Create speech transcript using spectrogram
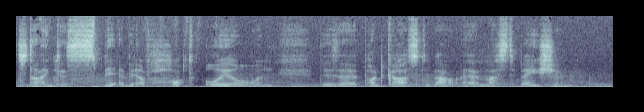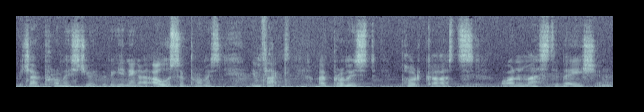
starting to spit a bit of hot oil. And there's a podcast about uh, masturbation, which I promised you at the beginning. I also promised, in fact, I promised podcasts on masturbation,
